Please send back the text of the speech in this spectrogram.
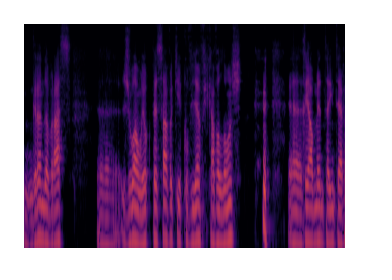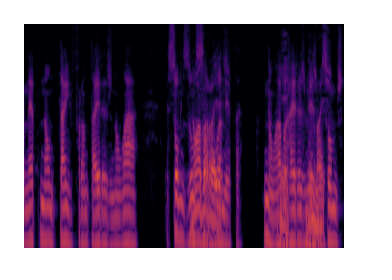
um grande abraço. Uh, João, eu que pensava que a Covilhã ficava longe, uh, realmente a internet não tem fronteiras, não há. Somos um só planeta. Não há é, barreiras mesmo, somos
